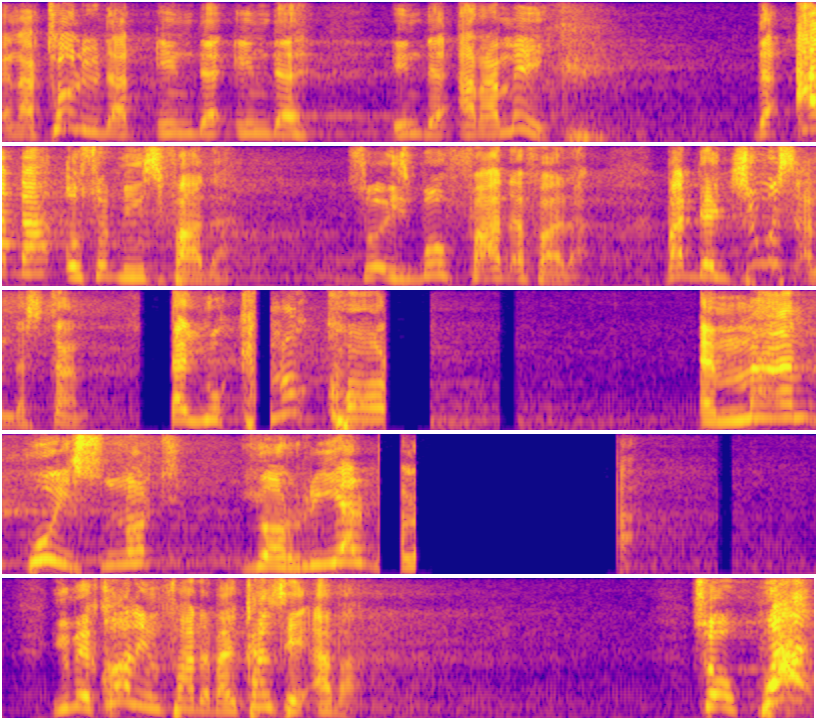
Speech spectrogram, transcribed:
And I told you that in the in the in the Aramaic, the Abba also means father. So it's both father, father. But the Jews understand that you cannot call a man who is not your real father. you may call him father, but you can't say Abba. So what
